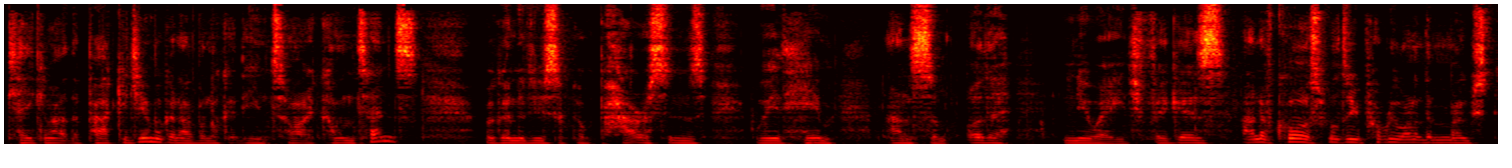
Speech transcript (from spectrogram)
take him out the packaging, we're going to have a look at the entire contents, we're going to do some comparisons with him and some other new age figures and of course we'll do probably one of the most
